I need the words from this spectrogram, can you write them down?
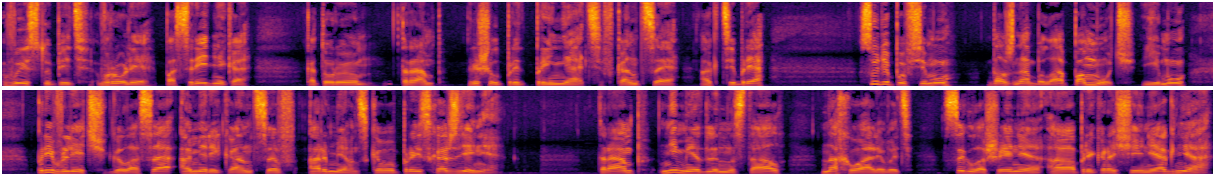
выступить в роли посредника, которую Трамп решил предпринять в конце октября, судя по всему, должна была помочь ему привлечь голоса американцев армянского происхождения. Трамп немедленно стал нахваливать соглашение о прекращении огня,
